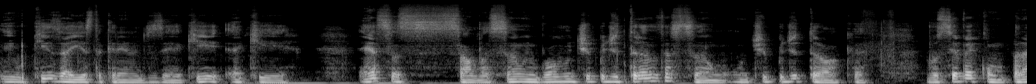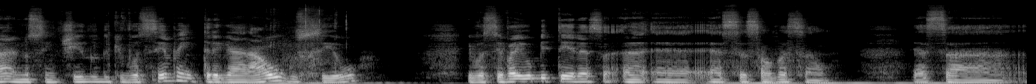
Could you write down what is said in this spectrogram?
o que Isaías está querendo dizer aqui é que essa salvação envolve um tipo de transação, um tipo de troca. Você vai comprar no sentido de que você vai entregar algo seu e você vai obter essa, essa salvação. Essa,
